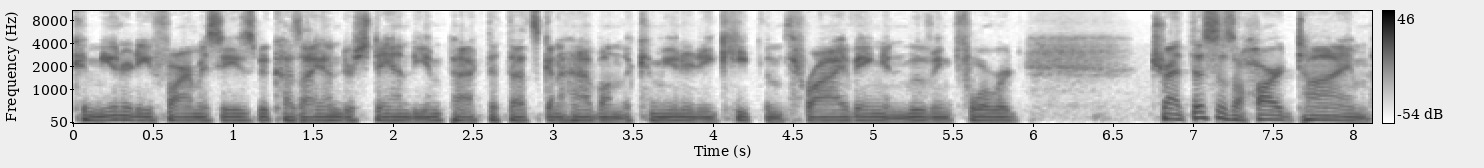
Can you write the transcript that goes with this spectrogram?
community pharmacies because I understand the impact that that's going to have on the community, keep them thriving and moving forward. Trent, this is a hard time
